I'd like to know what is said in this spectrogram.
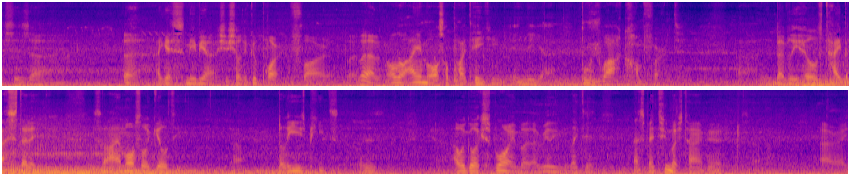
this is, I guess maybe I should show the good part of Florida, but whatever. Although I am also partaking in the bourgeois comfort, Beverly Hills type aesthetic. So I am also guilty. Belize pizza. What is? I would go exploring, but I really like to not spend too much time here. So, all right.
